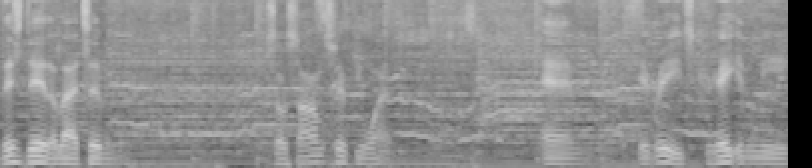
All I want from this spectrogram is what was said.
this did a lot to me. So Psalms 51, and it reads, "Create in me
